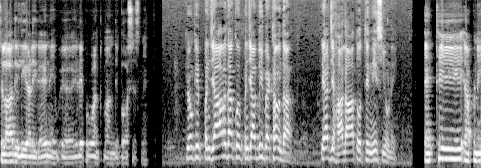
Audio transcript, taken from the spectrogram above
ਚਲਾ ਦਿੱਲੀ ਵਾਲੀ ਰਹੇ ਨੇ ਜਿਹੜੇ ਭਗਵੰਤ ਮਾਨ ਦੇ ਬੌਸਸ ਨੇ। ਕਿਉਂਕਿ ਪੰਜਾਬ ਦਾ ਕੋਈ ਪੰਜਾਬੀ ਬੈਠਾ ਹੁੰਦਾ ਤੇ ਅੱਜ ਹਾਲਾਤ ਉੱਥੇ ਨਹੀਂ ਸੀ ਹੋਣੇ। ਇੱਥੇ ਆਪਣੇ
